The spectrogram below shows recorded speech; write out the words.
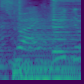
That's right,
